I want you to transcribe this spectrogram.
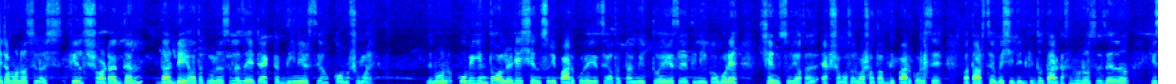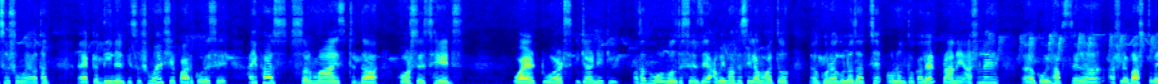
এটা মনে হচ্ছিল feels shorter than the day অর্থাৎ মনে হচ্ছিল যে এটা একটা দিনের চেয়েও কম সময়। যেমন কবি কিন্তু অলরেডি সেঞ্চুরি পার করে গেছে, অর্থাৎ তার মৃত্যু হয়ে গেছে তিনি কবরে সেঞ্চুরি অর্থাৎ একশো বছর বা শতাব্দী পার করেছে বা তার চেয়েও বেশি দিন। কিন্তু তার কাছে মনে হচ্ছে যেন কিছু সময়, অর্থাৎ একটা দিনের কিছু সময় সে পার করেছে। I first surmised the horses heads were towards eternity. অর্থাৎ বলতেছে যে, আমি ভাবতেছিলাম হয়তো ঘোড়াগুলো যাচ্ছে অনন্তকালের প্রাণে। আসলে কবি ভাবছে না, আসলে বাস্তবে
